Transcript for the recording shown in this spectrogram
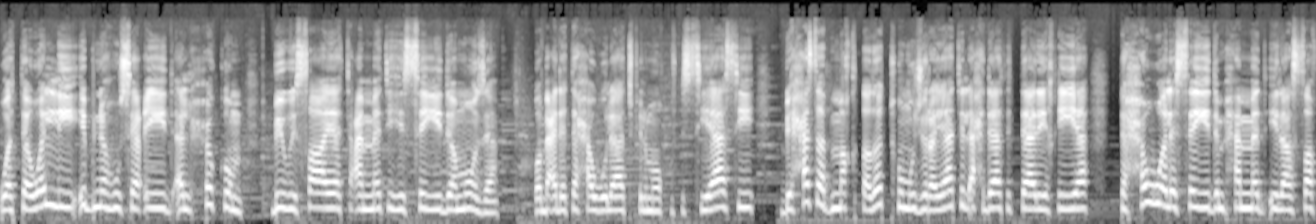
وتولي ابنه سعيد الحكم بوصاية عمته السيدة موزة. وبعد تحولات في الموقف السياسي بحسب ما اقتضته مجريات الأحداث التاريخية تحول السيد محمد إلى صف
